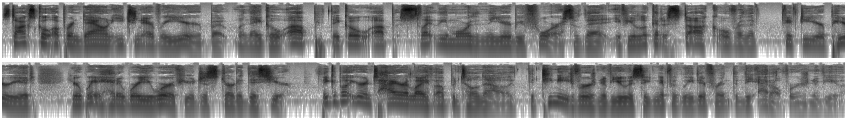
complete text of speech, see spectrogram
stocks go up and down each and every year, but when they go up, they go up slightly more than the year before. So that if you look at a stock over the 50 year period, you're way ahead of where you were if you had just started this year. Think about your entire life up until now. Like the teenage version of you is significantly different than the adult version of you.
